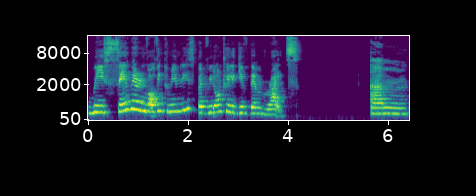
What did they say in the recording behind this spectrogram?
we say we are involving communities, but we don't really give them rights um,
